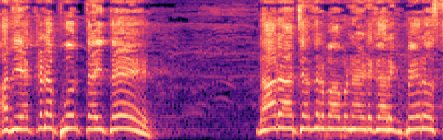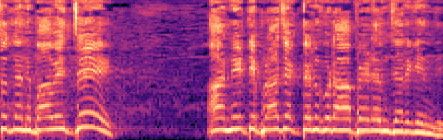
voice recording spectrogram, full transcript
అది ఎక్కడ పూర్తయితే నారా చంద్రబాబు నాయుడు గారికి పేరు వస్తుందని భావించి ఆ నీటి ప్రాజెక్టును కూడా ఆపేయడం జరిగింది.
